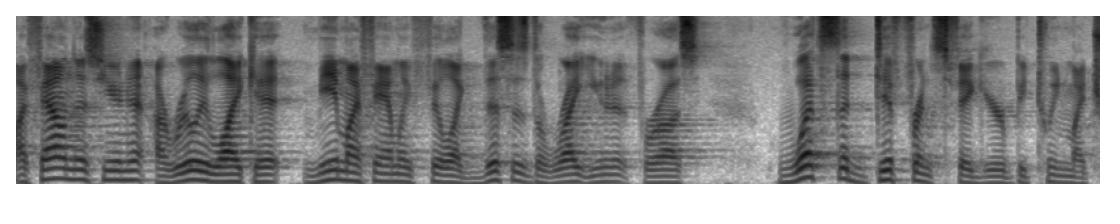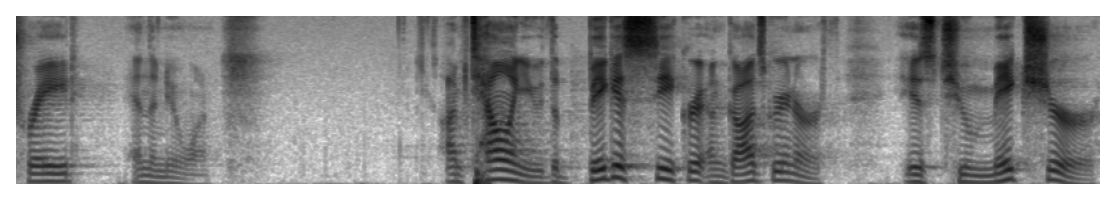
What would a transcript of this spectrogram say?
I found this unit. I really like it. Me and my family feel like this is the right unit for us. What's the difference figure between my trade and the new one? I'm telling you, the biggest secret on God's green earth is to make sure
